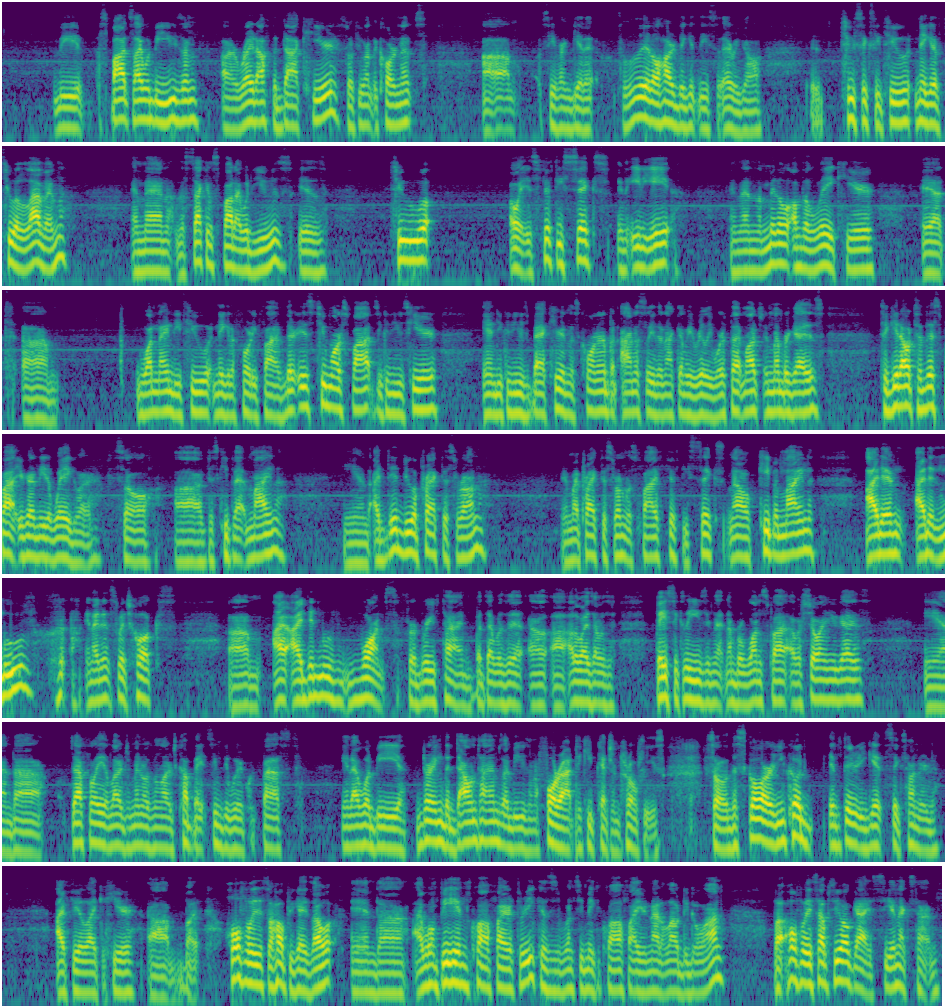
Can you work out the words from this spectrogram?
the spots I would be using are right off the dock here. So if you want the coordinates, um, let's see if I can get it. It's a little hard to get these. There we go. 262, negative 211. And then the second spot I would use is 2, oh wait, is 56 and 88. And then the middle of the lake here at um, 192, negative 45. There is two more spots you could use here and you could use back here in this corner, but honestly, they're not going to be really worth that much. And remember, guys, to get out to this spot, you're going to need a waggler. So uh, just keep that in mind. And I did do a practice run, and my practice run was 556. Now, keep in mind, I didn't I didn't move, and I didn't switch hooks um, I, I did move once for a brief time, but that was it. Uh, uh, otherwise, I was basically using that number one spot I was showing you guys. And uh, definitely large minnows and large cut bait seem to work best. And I would be, during the down times, I'd be using a 4-aught to keep catching trophies. So the score, you could, in theory, get 600, I feel like, here. Um, but hopefully this will help you guys out. And uh, I won't be in qualifier three because once you make a qualifier, you're not allowed to go on. But hopefully this helps you out, guys. See you next time.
